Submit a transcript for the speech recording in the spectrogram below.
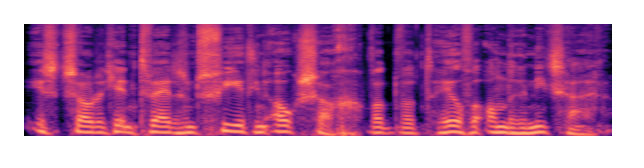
Is het zo dat je in 2014 ook zag wat, wat heel veel anderen niet zagen?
